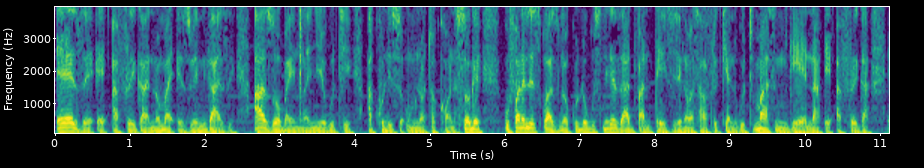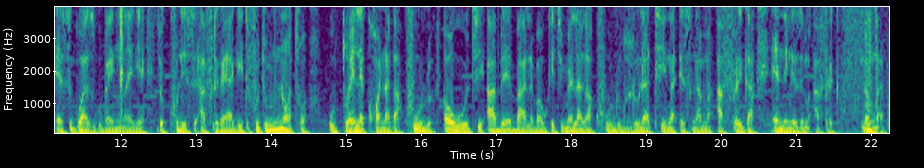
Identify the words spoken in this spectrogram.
eze eAfrika noma ezwenikazi azoba ingxenye yokuthi akhulise umnotho khona. So ke kufanele sikwazi lokho lokusinikeza advantage njengama South African ukuthi masingena eAfrika eh, sikwazi kuba ingxenye yokukhulisa iAfrika yakithi futhi umnotho ugcwele khona kakhulu ukuthi abebala bawugijimela kakhulu ukudlula thina esingama Afrika eningizimu Afrika. Noncebo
